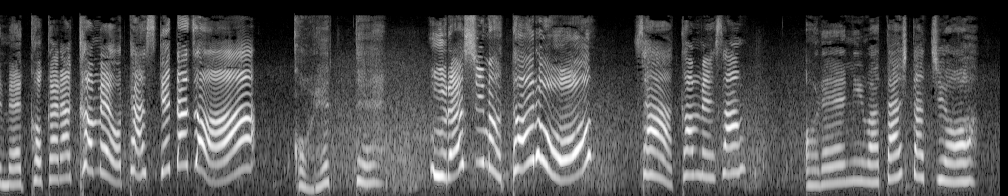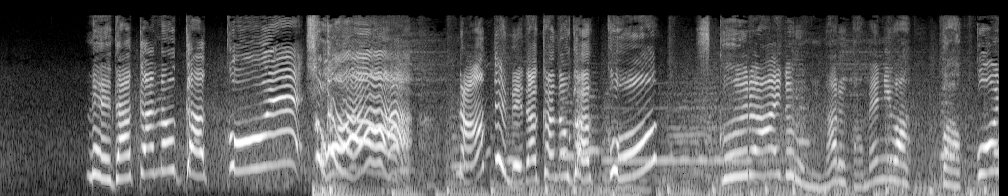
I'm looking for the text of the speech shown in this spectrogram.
いじめっ子から亀を助けたぞ。これって浦島太郎？さあ亀さん。お礼に私たちを。メダカの学校へ。そう。なんでメダカの学校？スクールアイドルになるためには学校に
